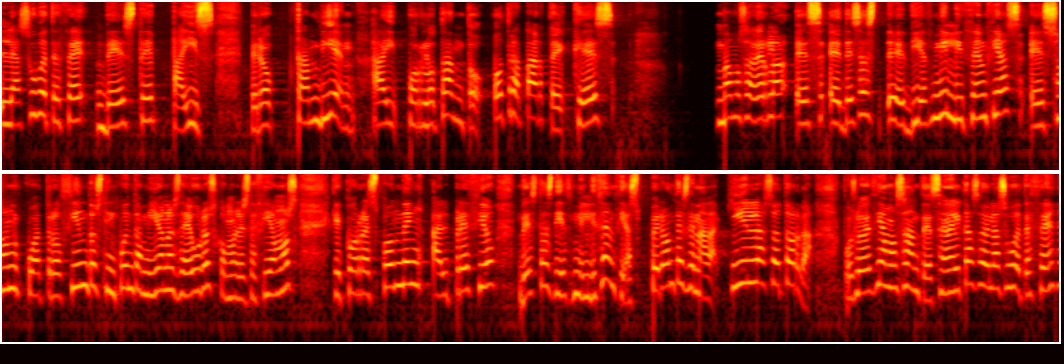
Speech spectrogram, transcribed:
las VTC de este país. Pero también hay, por lo tanto, otra parte que es Vamos a verla, es, eh, de esas 10.000 eh, licencias eh, son 450 millones de euros, como les decíamos, que corresponden al precio de estas 10.000 licencias. Pero antes de nada, ¿quién las otorga? Pues lo decíamos antes, en el caso de las VTC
